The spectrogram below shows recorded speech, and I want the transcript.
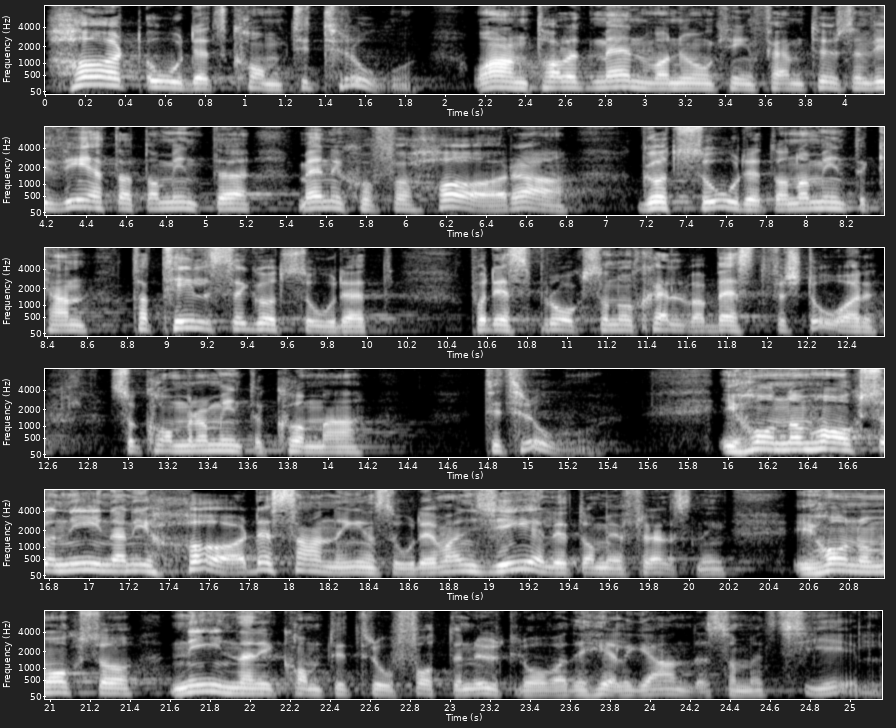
hört ordet kom till tro, och antalet män var nu omkring 5 000. Vi vet att om inte människor får höra Guds ordet, om de inte kan ta till sig Guds ordet på det språk som de själva bäst förstår, så kommer de inte komma till tro. I honom har också ni, när ni hörde sanningens ord, evangeliet om er frälsning, i honom har också ni, när ni kom till tro, fått den utlovade helige Ande som ett sigill.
